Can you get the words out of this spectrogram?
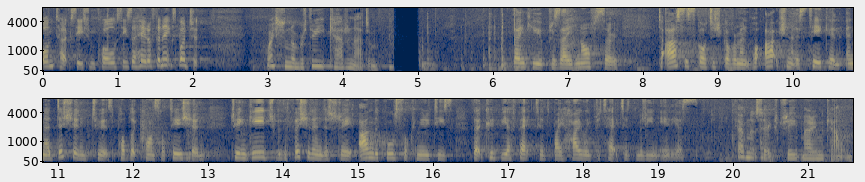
on taxation policies ahead of the next budget. Question number three, Karen Adam. Thank you, Presiding Officer. To ask the Scottish Government what action it has taken in addition to its public consultation to engage with the fishing industry and the coastal communities that could be affected by highly protected marine areas. Cabinet Secretary Mary McCallum.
